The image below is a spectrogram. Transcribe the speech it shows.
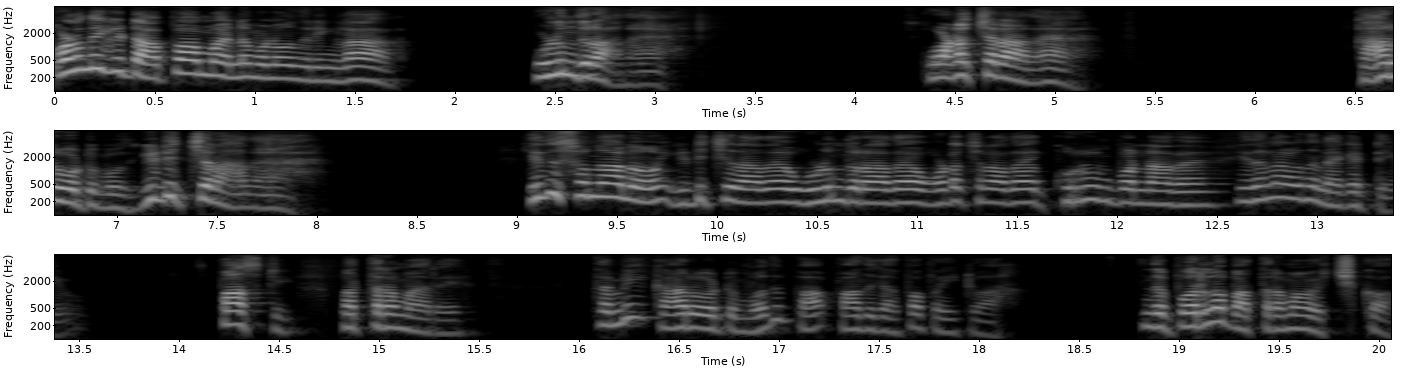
குழந்தைகிட்ட அப்பா, அம்மா என்ன பண்ணுவாங்க தெரியுங்களா? உளுந்துடாத உடைச்சிறாத. கார் ஓட்டும்போது இடிச்சிடாத எது சொன்னாலும் இடிச்சிடாத உளுந்துடாத உடைச்சிறாத, குறும் பண்ணாத. இதெல்லாம் வந்து நெகட்டிவ். பாசிட்டிவ். "பத்திரமா இரு. தம்பி கார் ஓட்டும்போது பா பாதுகாப்பாக போயிட்டு வா. இந்த பொருளை பத்திரமா வச்சுக்கோ."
